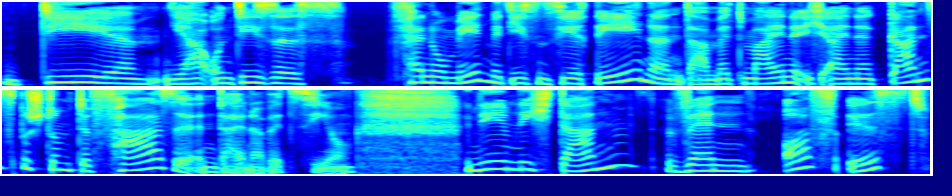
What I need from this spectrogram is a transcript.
Die, ja, und dieses Phänomen mit diesen Sirenen, damit meine ich eine ganz bestimmte Phase in deiner Beziehung. Nämlich dann, wenn off ist,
